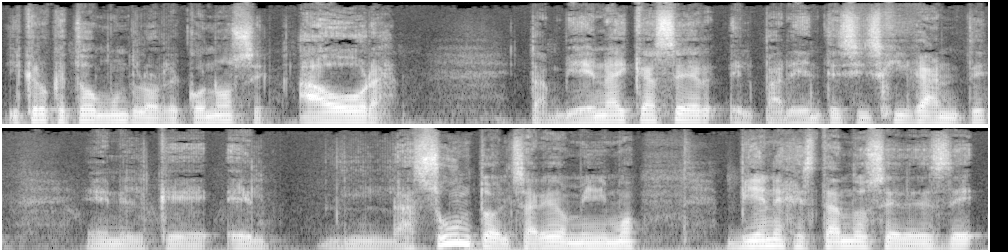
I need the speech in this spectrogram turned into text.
y creo que todo el mundo lo reconoce. Ahora, también hay que hacer el paréntesis gigante en el que el, asunto del salario mínimo viene gestándose desde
